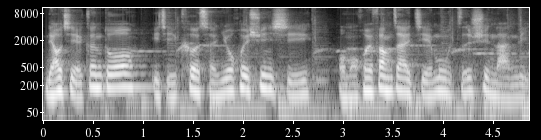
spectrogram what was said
了解更多以及课程优惠讯息，我们会放在节目资讯栏里。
